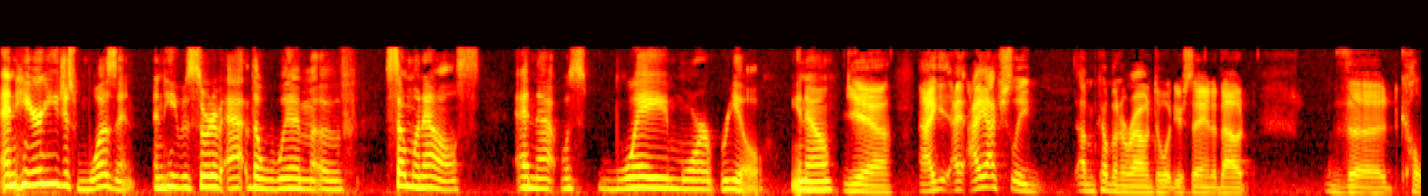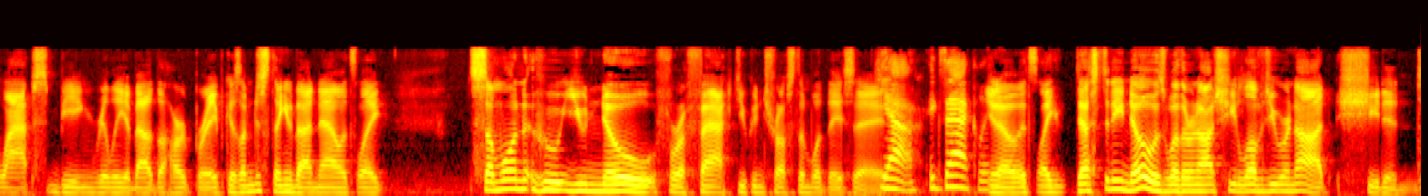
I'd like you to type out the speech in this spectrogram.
And here he just wasn't, and he was sort of at the whim of someone else, and that was way more real, you know? Yeah, I, I, I actually, I'm coming around to what you're saying about the collapse being really about the heartbreak because I'm just thinking about it now. It's like someone who you know for a fact you can trust them what they say. Yeah, exactly. You know, it's like Destiny knows whether or not she loved you or not. She didn't.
